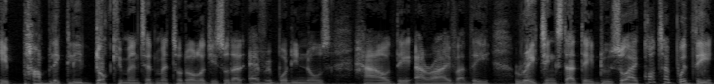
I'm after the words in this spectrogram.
a publicly documented methodology so that everybody knows how they arrive at the ratings that they do. So I caught up with the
